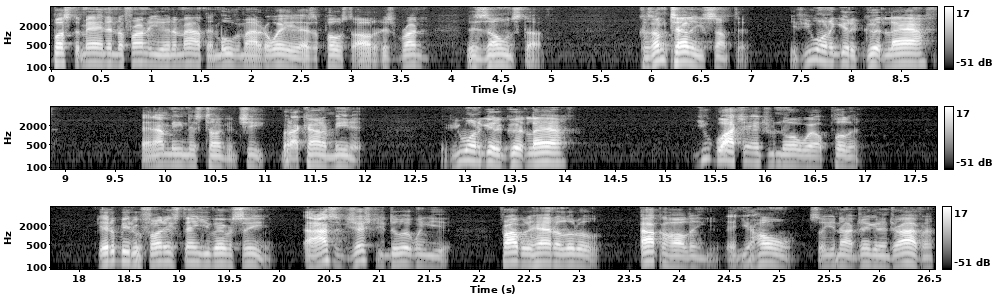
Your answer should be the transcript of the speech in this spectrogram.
bust a man in the front of you in the mouth and move him out of the way as opposed to all of this run, this zone stuff. Because I'm telling you something if you want to get a good laugh, and I mean this tongue in cheek, but I kind of mean it. If you want to get a good laugh, you watch Andrew Norwell pulling. It'll be the funniest thing you've ever seen. I suggest you do it when you probably had a little alcohol in you and you're home, so you're not drinking and driving.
